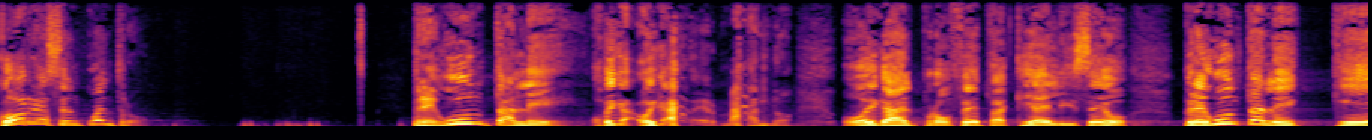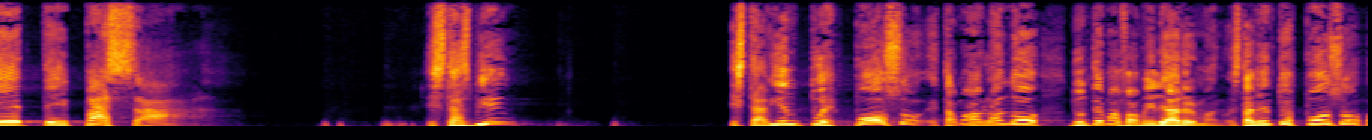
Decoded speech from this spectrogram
Corre a ese encuentro. Pregúntale, oiga, oiga, hermano, oiga el profeta aquí a Eliseo, pregúntale, ¿qué te pasa? ¿Estás bien? ¿Está bien tu esposo? Estamos hablando de un tema familiar, hermano. ¿Está bien tu esposo?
